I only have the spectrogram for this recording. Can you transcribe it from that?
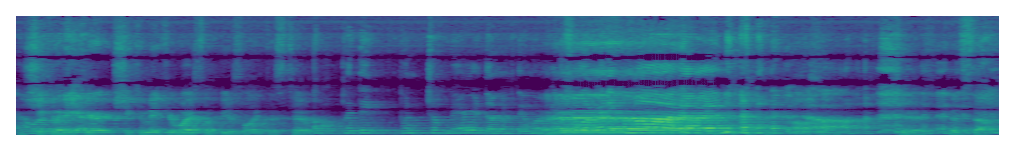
I'll she can make you. your she can make your wife look beautiful like this too. Oh, but they wouldn't have married them if they weren't Eh. beautiful already. Come on. Cheers. Good stuff.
